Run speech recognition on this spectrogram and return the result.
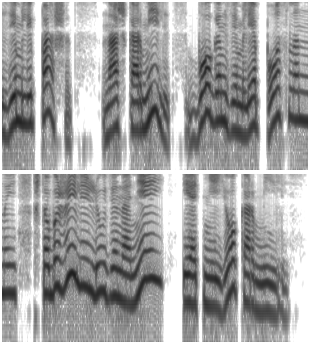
землепашец, наш кормилец, Богом земле посланный, чтобы жили люди на ней и от нее кормились.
